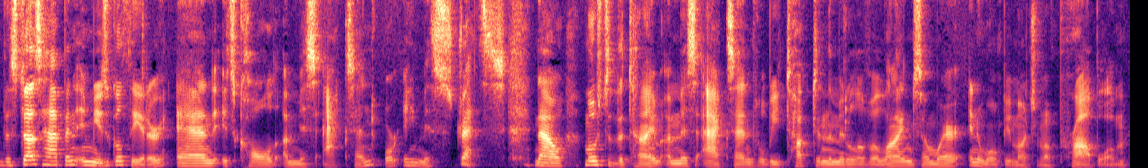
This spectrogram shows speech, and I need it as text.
this does happen in musical theater, and it's called a misaccent or a misstress. Now, most of the time, a misaccent will be tucked in the middle of a line somewhere, and it won't be much of a problem.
